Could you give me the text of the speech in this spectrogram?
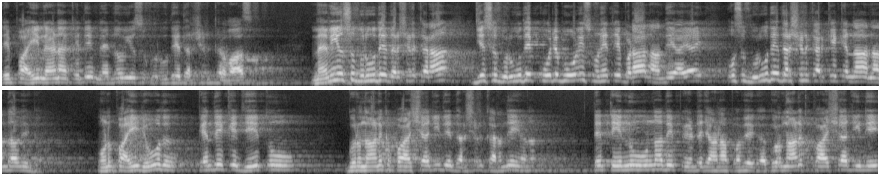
ਤੇ ਭਾਈ ਲੈਣਾ ਕਹਿੰਦੇ, ਮੈਨੂੰ ਵੀ ਉਸ ਗੁਰੂ ਦੇ ਦਰਸ਼ਨ ਕਰਵਾ ਮੈਂ ਵੀ ਉਸ ਗੁਰੂ ਦੇ ਦਰਸ਼ਨ ਕਰਾਂ। ਜਿਸ ਗੁਰੂ ਦੇ ਕੁਝ ਬੋਲ ਹੀ ਸੁਣੇ ਤੇ ਬੜਾ ਆਨੰਦ ਆਇਆ ਏ। ਉਸ ਗੁਰੂ ਦੇ ਦਰਸ਼ਨ ਕਰਕੇ ਕਿੰਨਾ ਆਨੰਦ ਆਵੇਗਾ? ਹੁਣ ਭਾਈ ਜੋਧ ਕਹਿੰਦੇ ਕਿ ਜੇ ਤੂੰ ਗੁਰੂ ਨਾਨਕ ਪਾਤਸ਼ਾਹ ਜੀ ਦੇ ਦਰਸ਼ਨ ਕਰਨੇ ਆ ਨਾ, ਤੇ ਤੈਨੂੰ ਉਹਨਾਂ ਦੇ ਪਿੰਡ ਜਾਣਾ ਪਵੇਗਾ। ਗੁਰੂ ਨਾਨਕ ਪਾਤਸ਼ਾਹ ਜੀ ਨੇ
